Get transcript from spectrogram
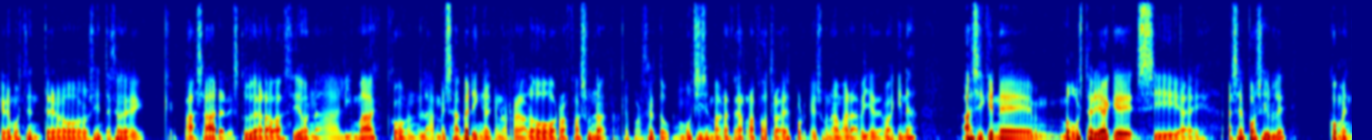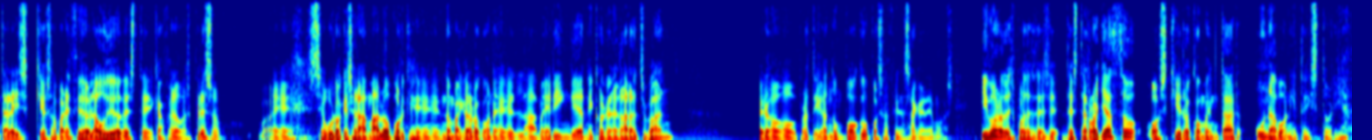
queremos tenemos intención de pasar el estudio de grabación al iMac con la mesa Behringer que nos regaló Rafa Suna, que por cierto, muchísimas gracias Rafa otra vez porque es una maravilla de máquina. Así que me gustaría que, si eh, a ser posible, comentaréis qué os ha parecido el audio de este Café Log Expreso. Eh, seguro que será malo porque no me aclaro con el, la Behringer ni con el GarageBand, pero practicando un poco, pues al final sacaremos. Y bueno, después de este rollazo, os quiero comentar una bonita historia.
